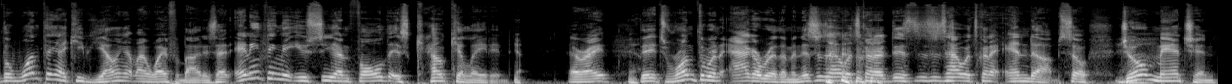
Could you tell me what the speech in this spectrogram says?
the one thing I keep yelling at my wife about is that anything that you see unfold is calculated. Yeah. All right, it's run through an algorithm, and this is how it's gonna. this, this is how it's gonna end up. So Joe Manchin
